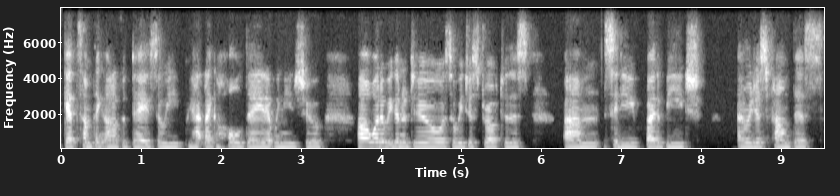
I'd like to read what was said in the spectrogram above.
get something out of the day. So we we had like a whole day that we needed to. Oh, what are we gonna do? So we just drove to this um, city by the beach, and we just found this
